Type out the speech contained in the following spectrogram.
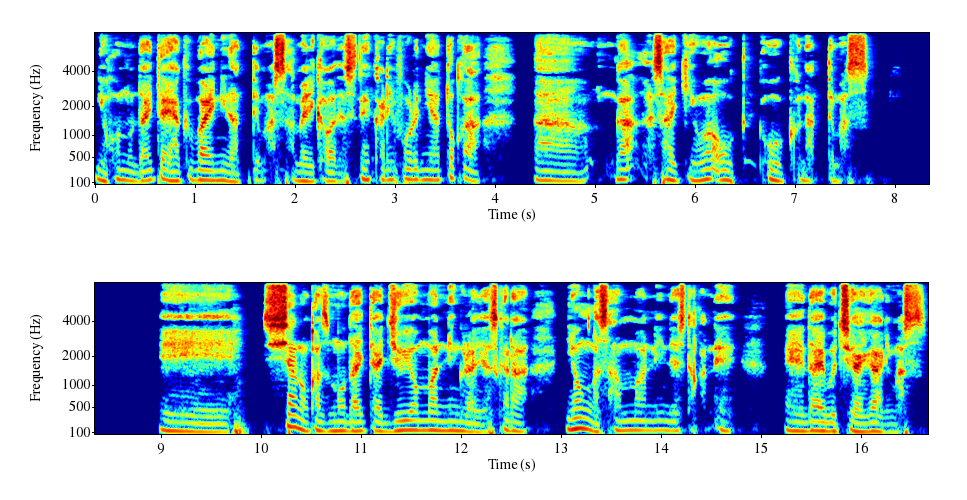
日本のだいたい100倍になってます。アメリカはですね、カリフォルニアとかが最近は多く多くなってます。えー、死者の数もだいたい14万人ぐらいですから、日本が3万人でしたかね、えー、だいぶ違いがあります。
